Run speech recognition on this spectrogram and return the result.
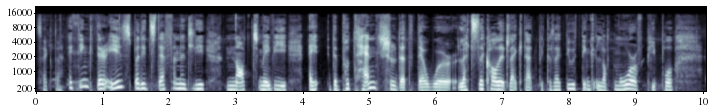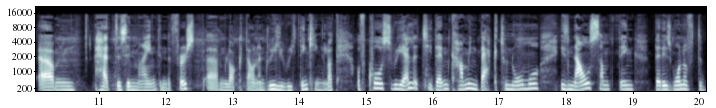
sector? I think there is, but it's definitely not maybe a, the potential that there were. Let's call it like that, because I do think a lot more of people. Um, had this in mind in the first um, lockdown and really rethinking a lot. Of course, reality then coming back to normal is now something that is one of the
